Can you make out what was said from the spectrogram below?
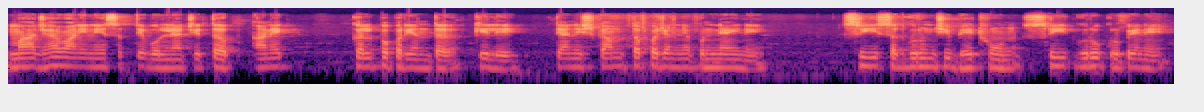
माझ्या वाणीने सत्य बोलण्याचे तप अनेक कल्पपर्यंत केले त्या निष्काम तपजन्य पुण्याईने श्री सद्गुरूंची भेट होऊन श्री गुरुकृपेने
